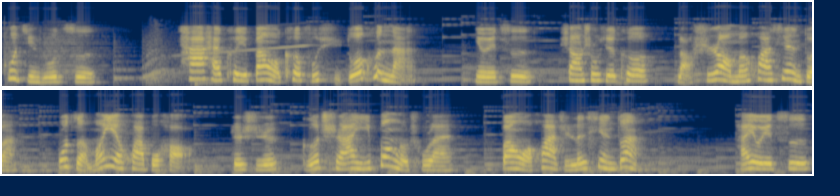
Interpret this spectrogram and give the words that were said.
不仅如此，它还可以帮我克服许多困难。有一次上数学课，老师让我们画线段，我怎么也画不好。这时格尺阿姨蹦了出来，帮我画直了线段。还有一次，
